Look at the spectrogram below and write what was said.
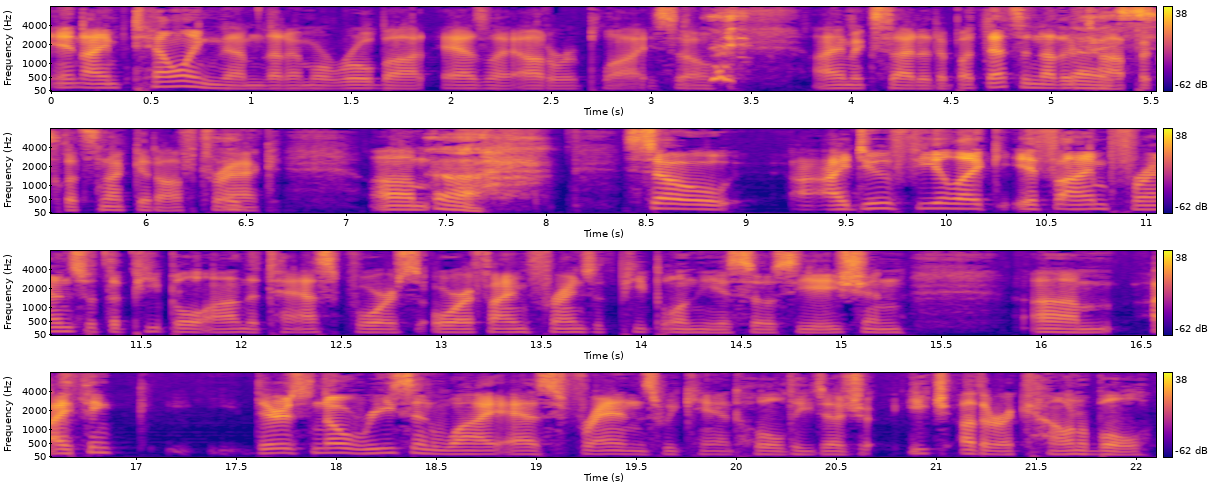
and I'm telling them that I'm a robot as I auto reply. So I'm excited about. That's another Nice. topic. Let's not get off track. Um, so I do feel like if I'm friends with the people on the task force, or if I'm friends with people in the association, um, I think there's no reason why, as friends, we can't hold each other, each other accountable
